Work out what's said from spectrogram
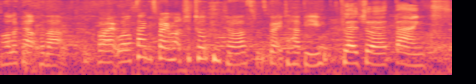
I'll look out for that. All right, well, thanks very much for talking to us. It's great to have you. Pleasure, thanks.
